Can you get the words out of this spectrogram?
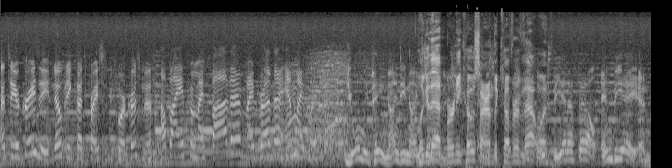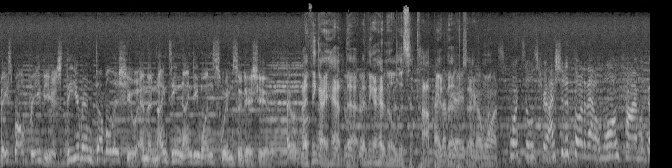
I'd say you're crazy. Nobody cuts prices before Christmas. I'll buy it for my father, my brother, and my boyfriend. You only pay 99 Look at that, Bernie Kosar on the cover of that includes The NFL, NBA, and baseball previews, the year-end double issue, and the 1991 swimsuit issue. I think I had that. I think I had an illicit copy of that exact one. Sports Illustrated. I should have thought of that a long time ago.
